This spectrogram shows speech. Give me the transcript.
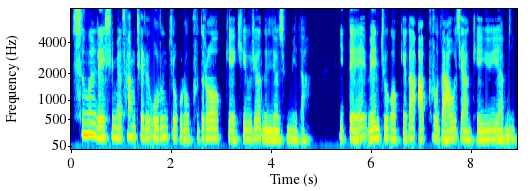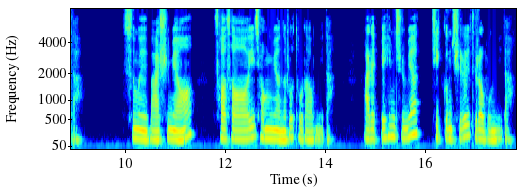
숨을 내쉬며 상체를 오른쪽으로 부드럽게 기울여 늘려줍니다. 이때 왼쪽 어깨가 앞으로 나오지 않게 유의합니다. 숨을 마시며 서서히 정면으로 돌아옵니다. 아랫배 힘주며 뒤꿈치를 들어봅니다.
